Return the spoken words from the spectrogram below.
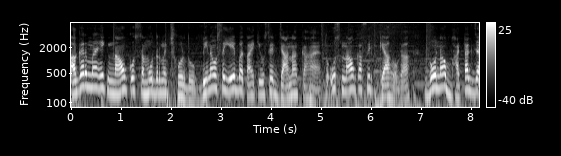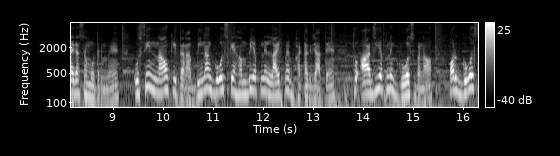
अगर मैं एक नाव को समुद्र में छोड़ दूँ, बिना उसे ये बताए कि उसे जाना कहाँ है तो उस नाव का फिर क्या होगा? वो नाव भटक जाएगा समुद्र में, उसी नाव की तरह बिना गोल्स के हम भी अपने लाइफ में भटक जाते हैं तो आज ही अपने गोल्स बनाओ। और गोल्स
